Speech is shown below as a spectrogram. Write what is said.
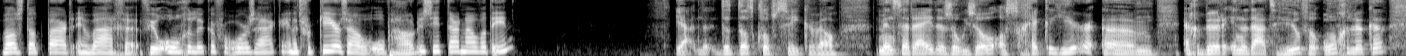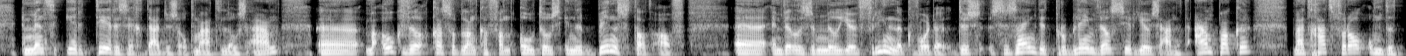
was dat paard en wagen veel ongelukken veroorzaken en het verkeer zouden ophouden. Zit daar nou wat in? Ja, dat klopt zeker wel. Mensen rijden sowieso als gekken hier. Um, er gebeuren inderdaad heel veel ongelukken. En mensen irriteren zich daar dus ook mateloos aan. Uh, maar ook wil Casablanca van auto's in de binnenstad af. Uh, en willen ze milieuvriendelijk worden. Dus ze zijn dit probleem wel serieus aan het aanpakken. Maar het gaat vooral om de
